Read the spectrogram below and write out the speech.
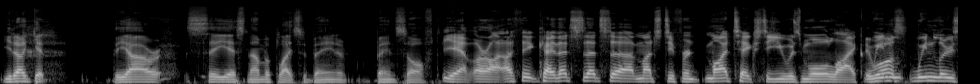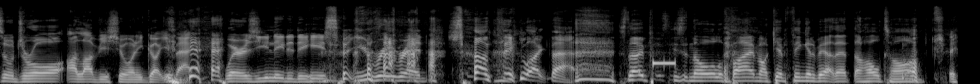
you don't get the RCS number plates for being being soft. Yeah, all right. I think okay, that's that's uh, much different. My text to you was more like It win, was. win, lose or draw. I love you, Shauny. Got you back. Whereas you needed to hear you reread something like that. There's no pussies in the Hall of Fame. I kept thinking about that the whole time. Jeez.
